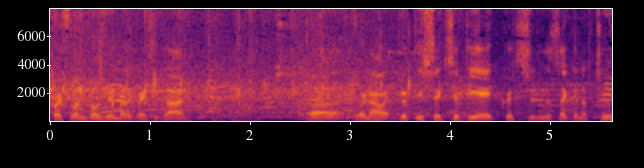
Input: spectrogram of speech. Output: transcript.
First one goes in by the grace of God. We're now at 56 58. Chris is shooting the second of two.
